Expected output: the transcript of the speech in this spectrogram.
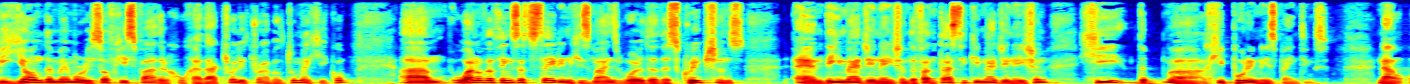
beyond the memories of his father who had actually traveled to Mexico, um, one of the things that stayed in his mind were the descriptions and the imagination, the fantastic imagination he, the, uh, he put in his paintings. Now,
